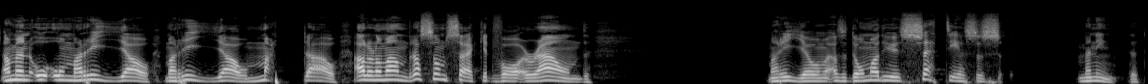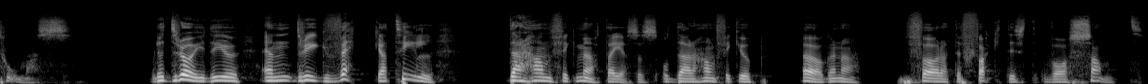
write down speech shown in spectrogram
ja men, och, och Maria och Maria och Marta och alla de andra som säkert var around, Maria och alltså de hade ju sett Jesus, men inte Thomas. Och det dröjde ju en dryg vecka till där han fick möta Jesus och där han fick upp ögonen för att det faktiskt var sant.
